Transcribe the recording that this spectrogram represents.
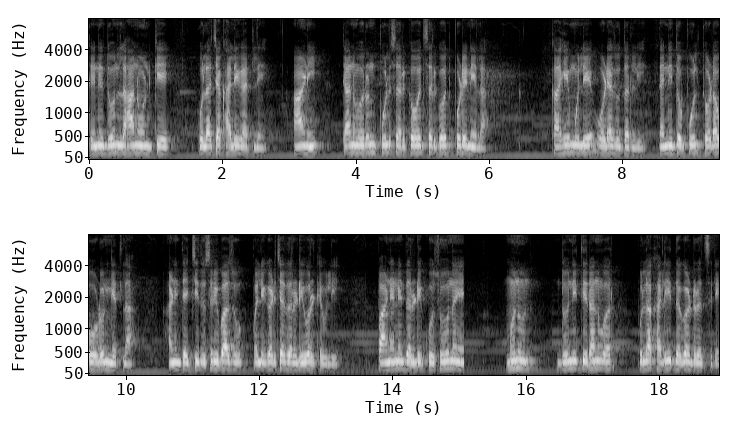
त्याने दोन लहान ओंडके पुलाच्या खाली घातले आणि त्यांवरून पूल सरकवत सरकवत पुढे नेला. काही मुले ओढ्यात उतरली. त्यांनी तो पूल थोडा ओढून घेतला. आणि त्याची दुसरी बाजू पलीकडच्या दरडीवर ठेवली. पाण्याने दरडी कोसळू नये म्हणून दोन्ही तीरांवर पुलाखाली दगड रचले.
